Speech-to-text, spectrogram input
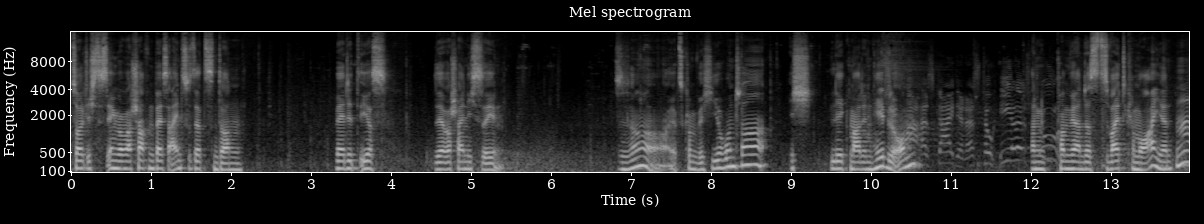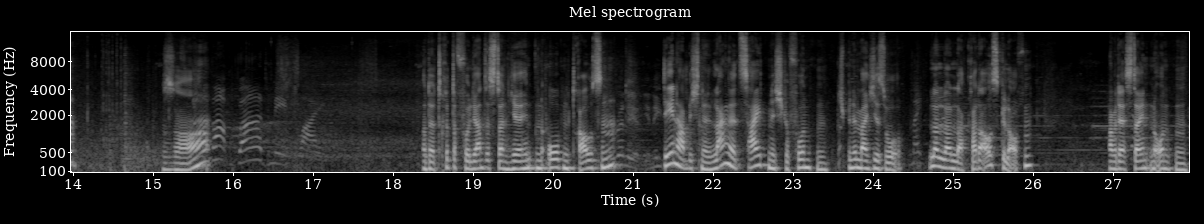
Sollte ich es irgendwann mal schaffen, besser einzusetzen, dann werdet ihr es sehr wahrscheinlich sehen. So, jetzt kommen wir hier runter. Ich lege mal den Hebel um. Dann kommen wir an das zweite Grimoire hier hinten. So. Und der dritte Foliant ist dann hier hinten oben draußen. Den habe ich eine lange Zeit nicht gefunden. Ich bin immer hier so lalala geradeaus gelaufen. Aber der ist da hinten unten.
